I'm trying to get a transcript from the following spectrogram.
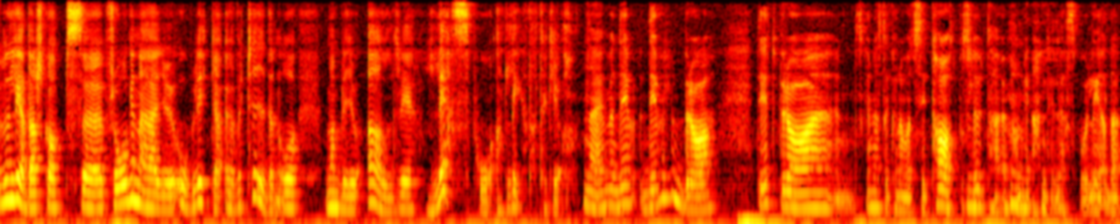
men ledarskapsfrågorna är ju olika över tiden och man blir ju aldrig less på att leda tycker jag. Nej, men det, det är väl en bra... Det är ett bra... Det ska nästan kunna vara ett citat på slutet här. Man blir aldrig less på att leda.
